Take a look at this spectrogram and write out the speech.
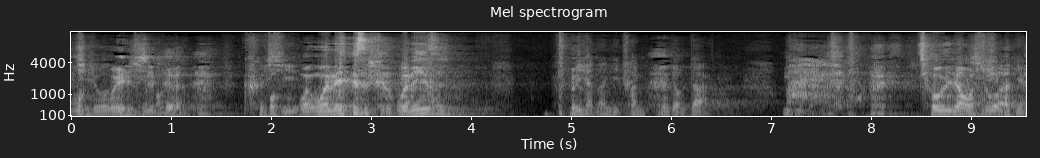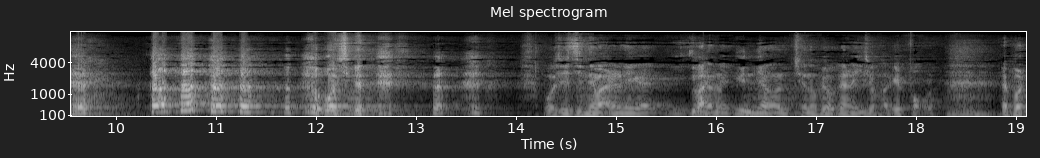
其实我也是挺萌的，可惜我我那意思，我的意思，没想到你穿吊带儿，求你让我说完。变态。我觉得，我觉得今天晚上那个一晚上的酝酿，全都被我刚才一句话给否了。哎，不是，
